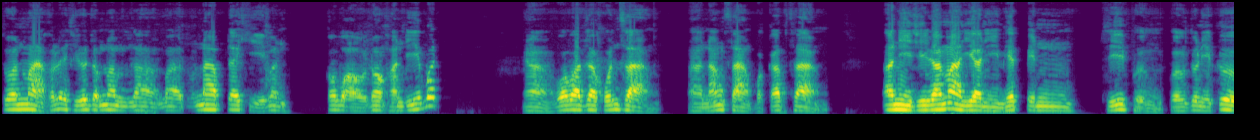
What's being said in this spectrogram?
ส่วนมากเขาเลยถือจำนำหน้ามาหนับได้ขี่มัน เขาบเอานอกคันดีเบิดอ่าว่าว่าจะขนสร้างอ่าหนังสร้างประกับสร้าง อันนี้ที่รามาเยียนี่เฮ็ดเป็นสีผึ่งเผึ่งตัวนี้คือ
